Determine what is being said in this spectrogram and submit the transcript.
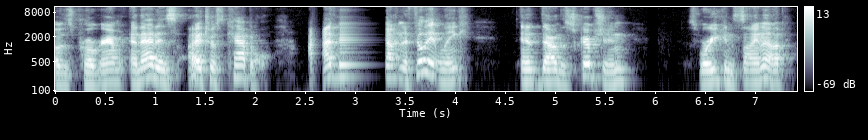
of this program, and that is iTrust Capital. I've got an affiliate link in, down the description it's where you can sign up.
